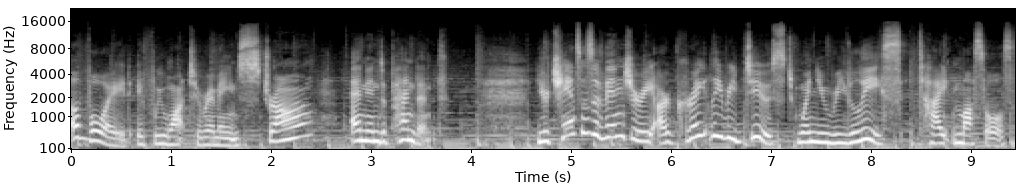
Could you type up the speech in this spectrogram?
avoid if we want to remain strong and independent. Your chances of injury are greatly reduced when you release tight muscles,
